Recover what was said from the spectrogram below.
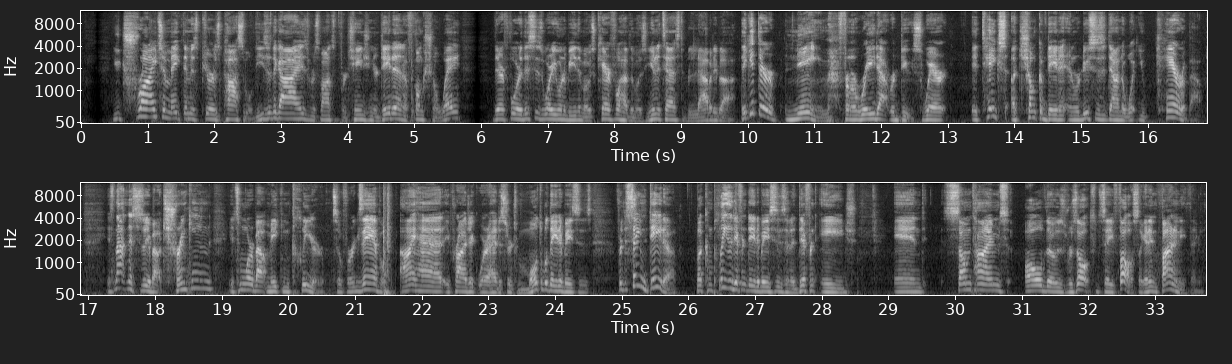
you try to make them as pure as possible. These are the guys responsible for changing your data in a functional way. Therefore, this is where you want to be the most careful, have the most unit test, blah, blah, blah. They get their name from array.reduce, where it takes a chunk of data and reduces it down to what you care about. It's not necessarily about shrinking, it's more about making clear. So, for example, I had a project where I had to search multiple databases for the same data, but completely different databases in a different age. And sometimes all those results would say false, like I didn't find anything.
